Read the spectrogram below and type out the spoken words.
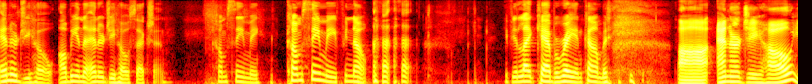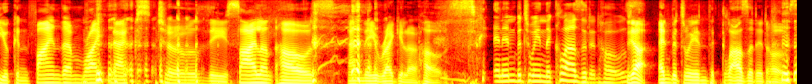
energy hoe. I'll be in the energy hoe section. Come see me. Come see me if you know. if you like cabaret and comedy. Uh, Energy Ho, you can find them right next to the silent hose and the regular hose. and in between the closeted hoes. Yeah, and between the closeted hose.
